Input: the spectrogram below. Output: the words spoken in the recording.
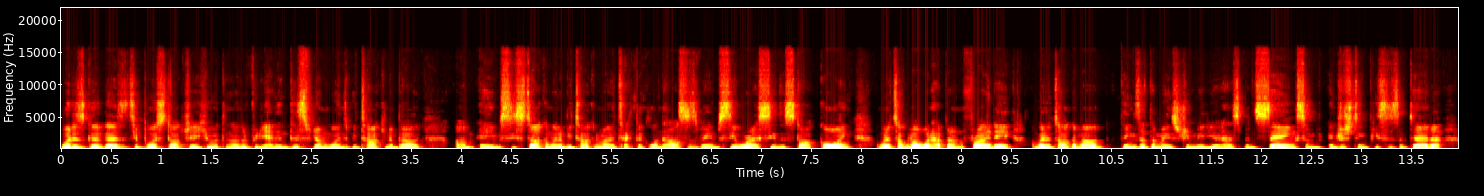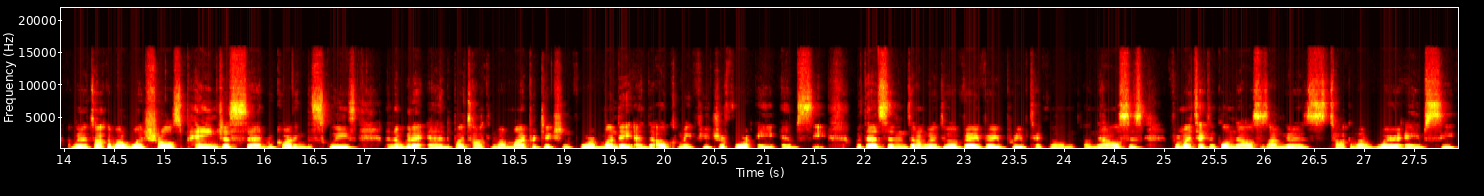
What is good, guys? It's your boy Stock Jay here with another video. And in this video, I'm going to be talking about um, AMC stock. I'm going to be talking about a technical analysis of AMC, where I see the stock going. I'm going to talk about what happened on Friday. I'm going to talk about things that the mainstream media has been saying, some interesting pieces of data. I'm going to talk about what Charles Payne just said regarding the squeeze. And I'm going to end by talking about my prediction for Monday and the upcoming future for AMC. With that said, then I'm going to do a very, very brief technical analysis. For my technical analysis, I'm going to talk about where AMC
